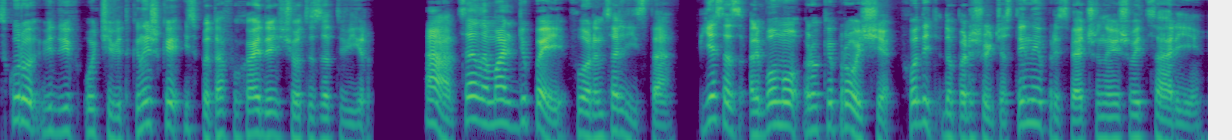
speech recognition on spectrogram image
Скоро відвів очі від книжки і спитав у Хайди, що це за твір. А, це Лемаль Дюпей Флоренса Ліста. П'єса з альбому Роки прощі входить до першої частини, присвяченої Швейцарії.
